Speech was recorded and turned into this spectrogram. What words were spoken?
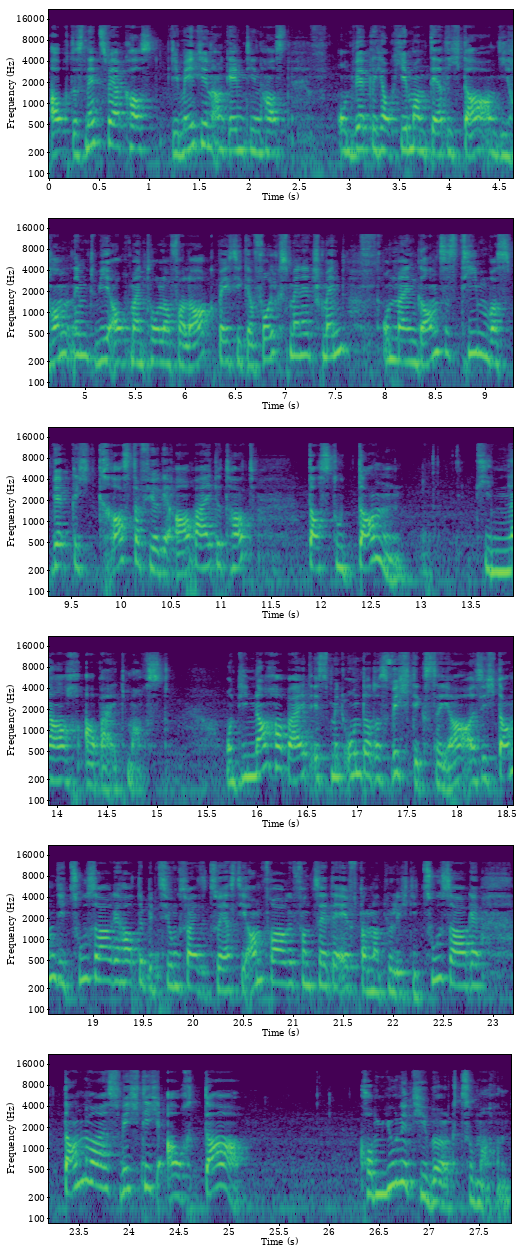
auch das Netzwerk hast, die Medienagentin hast und wirklich auch jemand, der dich da an die Hand nimmt, wie auch mein toller Verlag, Basic Erfolgsmanagement und mein ganzes Team, was wirklich krass dafür gearbeitet hat, dass du dann die Nacharbeit machst. Und die Nacharbeit ist mitunter das Wichtigste, ja. Als ich dann die Zusage hatte, beziehungsweise zuerst die Anfrage von ZDF, dann natürlich die Zusage, dann war es wichtig, auch da Community Work zu machen,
